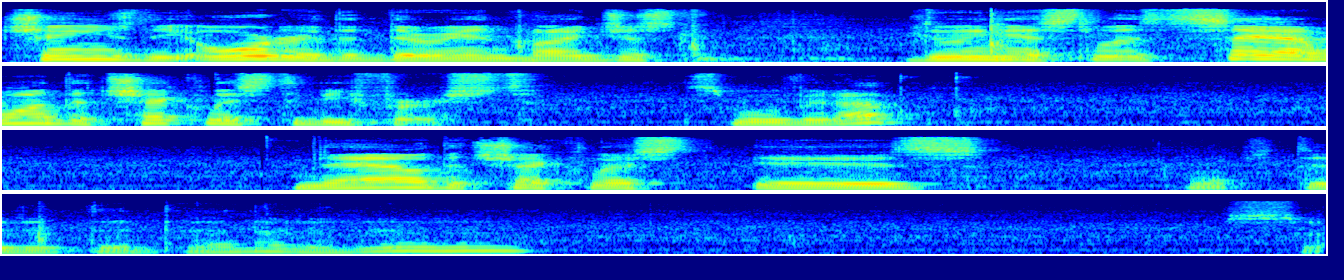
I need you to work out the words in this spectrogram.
change the order that they're in by just doing this. Let's say I want the checklist to be first. Let's move it up. Now the checklist is whoops did it so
